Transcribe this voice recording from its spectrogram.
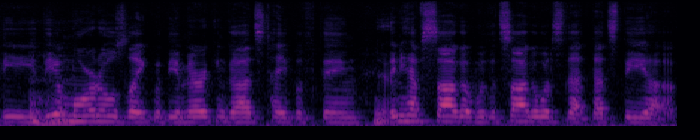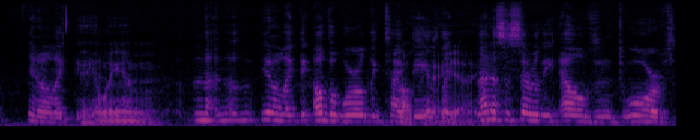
the the immortals like with the American Gods type of thing. Mm-hmm. Then you have Saga with, with Saga. What's that? That's the uh, you know like the Alien. you know, like the otherworldly type Okay, beings, like not necessarily elves and dwarves,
